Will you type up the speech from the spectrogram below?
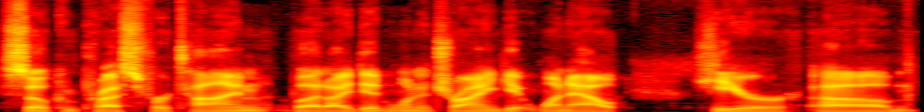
so compressed for time, but I did want to try and get one out here. Um,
